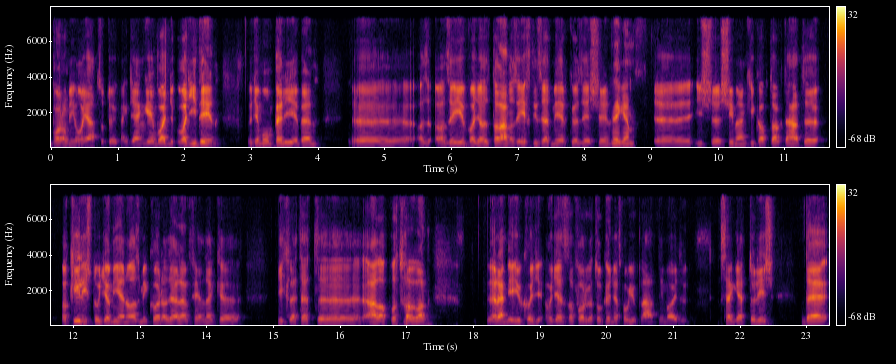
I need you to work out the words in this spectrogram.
baromi jól játszott, ők meg gyengén, vagy, vagy idén, ugye Montpellierben az, az év, vagy az, talán az évtized mérkőzésén Igen. is simán kikaptak, tehát a Kiel is tudja, milyen az, mikor az ellenfélnek ihletett állapota van. Reméljük, hogy, hogy ezt a forgatókönyvet fogjuk látni majd Szegettől is, de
